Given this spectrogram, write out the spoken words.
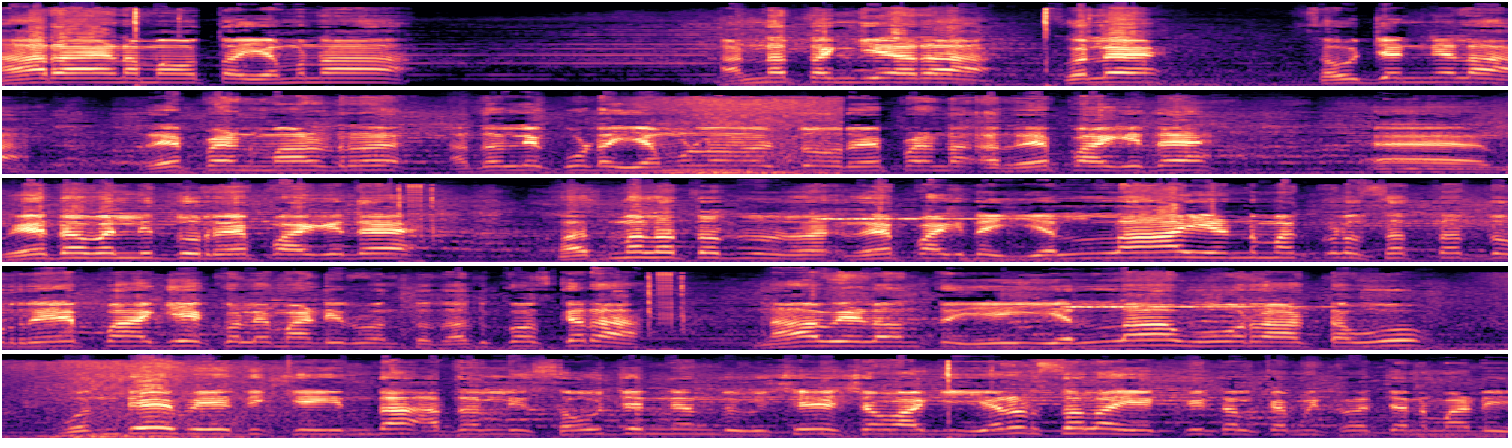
ನಾರಾಯಣ ಮಾವತ ಯಮುನಾ, ಅಣ್ಣ ತಂಗಿಯರ ಕೊಲೆ, ಸೌಜನ್ಯಲ ರೇಪ್ ಅಂಡ್ ಮರ್ಡರ್, ಅದರಲ್ಲಿ ಕೂಡ ಯಮುನದ್ದು ರೇಪ್ ಅಂಡ್, ರೇಪ್ ಆಗಿದೆ. ವೇದವಲ್ಲಿದ್ದು ರೇಪ್ ಆಗಿದೆ. ಪದ್ಮಲತದ್ದು ರೇಪ್ ಆಗಿದೆ. ಎಲ್ಲಾ ಹೆಣ್ಣು ಮಕ್ಕಳು ಸತ್ತದ್ದು ರೇಪ್ ಆಗಿಯೇ ಕೊಲೆ ಮಾಡಿರುವಂತದ್ದು ಅದಕ್ಕೋಸ್ಕರ ನಾವು ಹೇಳುವಂತ ಈ ಎಲ್ಲಾ ಹೋರಾಟವು ಒಂದೇ ವೇದಿಕೆಯಿಂದ ಅದರಲ್ಲಿ ಸೌಜನ್ಯಂದು ವಿಶೇಷವಾಗಿ ಎರಡು ಸಲ ಎಕ್ವಿಟಲ್ ಕಮಿಟಿ ರಚನೆ ಮಾಡಿ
